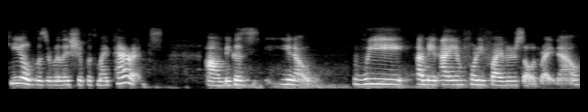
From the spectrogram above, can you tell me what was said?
healed was a relationship with my parents. Um, because, you know, we, I mean, I am 45 years old right now.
